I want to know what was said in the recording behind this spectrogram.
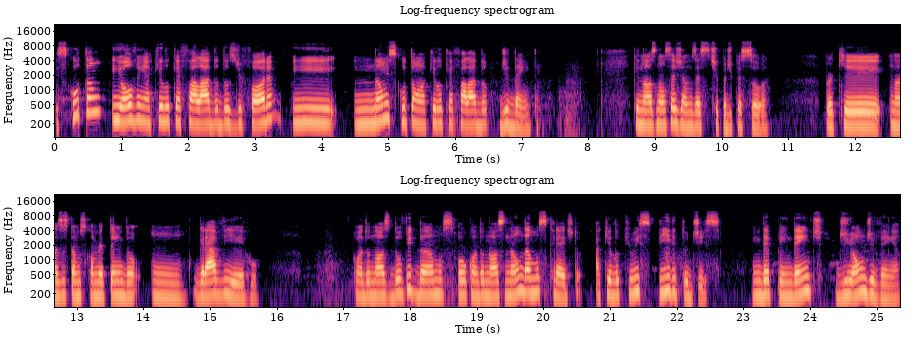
escutam e ouvem aquilo que é falado dos de fora e não escutam aquilo que é falado de dentro que nós não sejamos esse tipo de pessoa, porque nós estamos cometendo um grave erro quando nós duvidamos ou quando nós não damos crédito àquilo que o Espírito diz, independente de onde venha.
